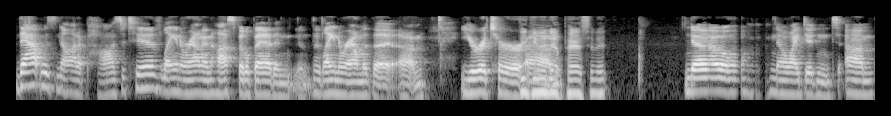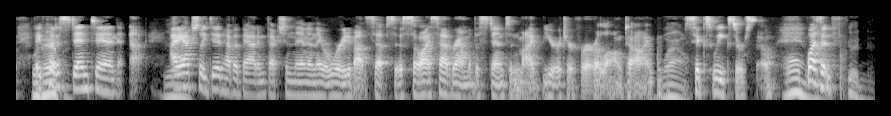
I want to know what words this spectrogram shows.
that was not a positive laying around in a hospital bed and laying around with a um, ureter. Did you um, end up passing it? No, no, I didn't. Um, they happened? put a stent in. Yeah. I actually did have a bad infection then, and they were worried about sepsis. So I sat around with a stent in my ureter for a long time. Wow, six weeks or so. Oh my wasn't goodness.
